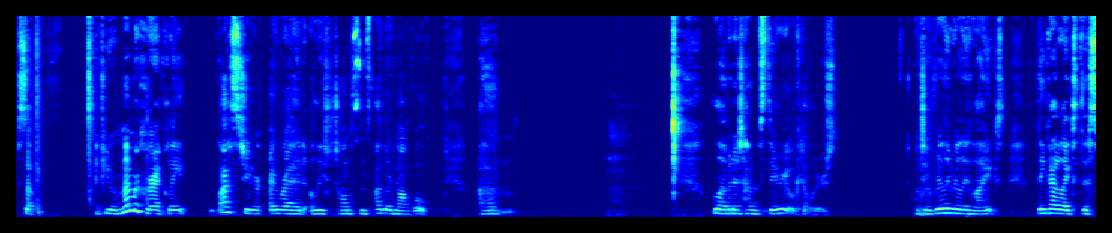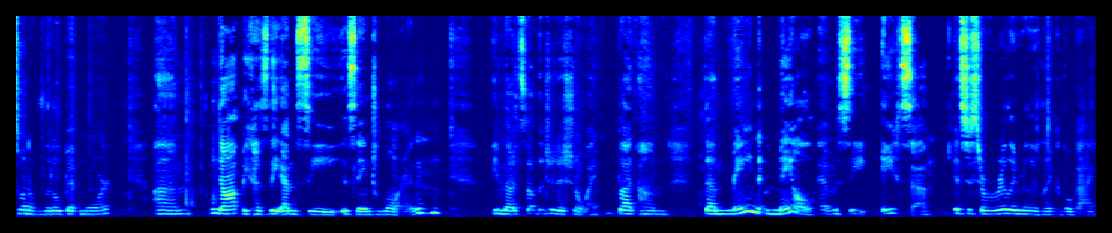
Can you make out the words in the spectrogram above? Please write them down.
So, if you remember correctly, last year I read Alicia Thompson's other novel, um, Love in a Time of Serial Killers, which I really, really liked. I think I liked this one a little bit more. Um, not because the MC is named Lauren, even though it's spelled the traditional way, but um, the main male MC, Asa, is just a really, really likable guy.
